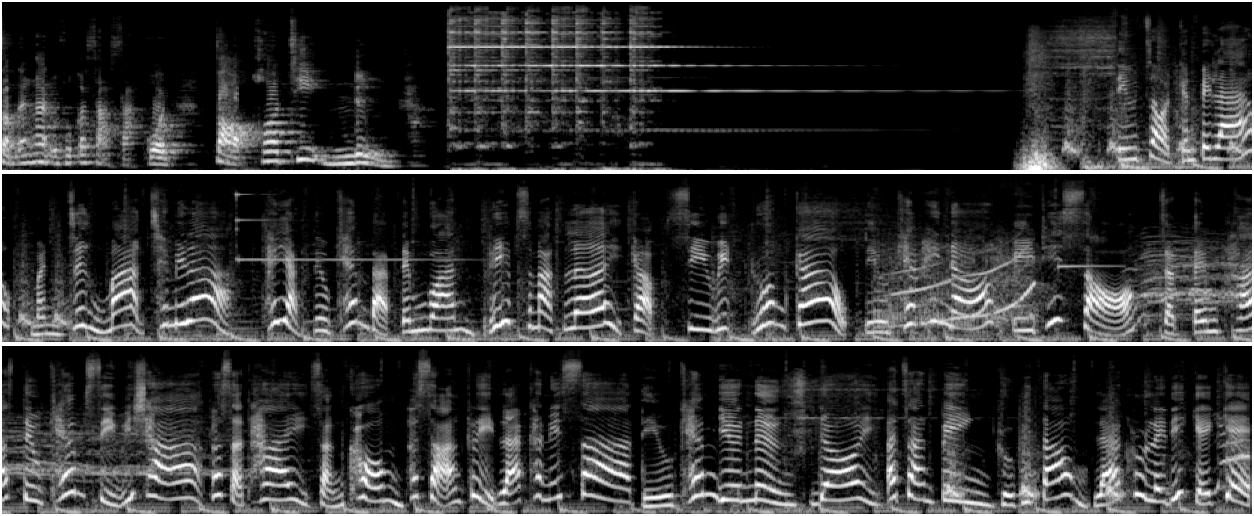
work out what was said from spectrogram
สำนักงานอุทกศาสตร์สากล ตอบข้อที่ 1 ค่ะ ติวโจทย์กันไปแล้ว มันจึ้งมากใช่ไหมล่ะ ถ้าอยากติวเข้มแบบเต็มวัน รีบสมัครเลยกับซีวิตร่วม9ติวเข้มให้น้องปีที่ 2 จัดเต็มคลาสติวเข้ม 4 วิชา ภาษาไทย สังคม ภาษาอังกฤษและคณิตศาสตร์ ติวเข้มยืนหนึ่งโดย อาจารย์ปิง ครูพี่ต้อม และครูเลดี้เก๋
